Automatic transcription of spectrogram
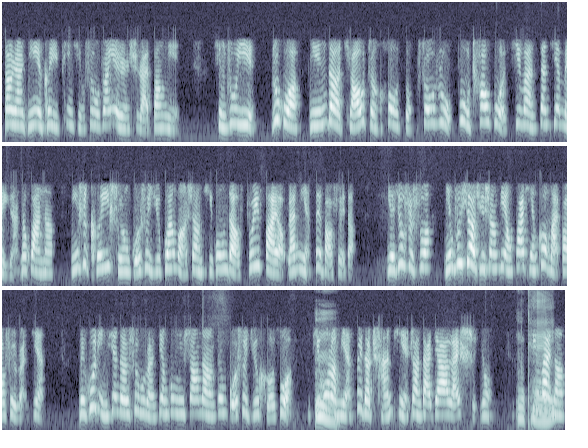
当然，您也可以聘请税务专业人士来帮您。请注意，如果您的调整后总收入不超过七万三千美元的话呢，您是可以使用国税局官网上提供的 Free File 来免费报税的。也就是说，您不需要去商店花钱购买报税软件。美国领先的税务软件供应商呢，跟国税局合作，提供了免费的产品让大家来使用。嗯、另外呢，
